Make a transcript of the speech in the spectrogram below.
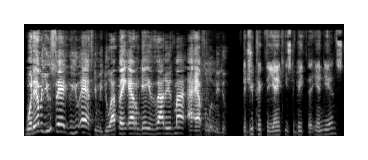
whatever you said, you asking me, do I think Adam Gase is out of his mind? I absolutely do. Did you pick the Yankees to beat the Indians?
